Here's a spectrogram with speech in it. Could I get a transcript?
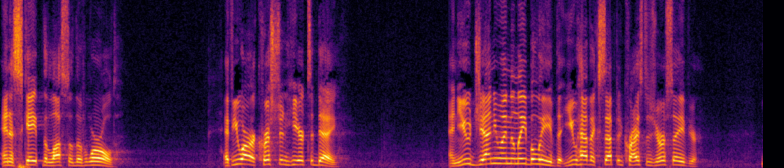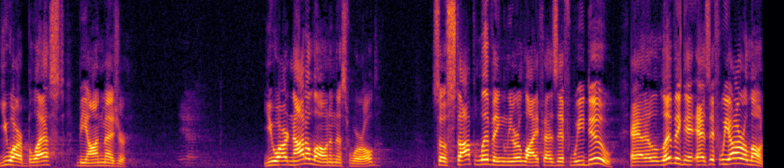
and escape the lust of the world. If you are a Christian here today, and you genuinely believe that you have accepted Christ as your Savior, you are blessed beyond measure. You are not alone in this world, so stop living your life as if we do. Uh, living it as if we are alone,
